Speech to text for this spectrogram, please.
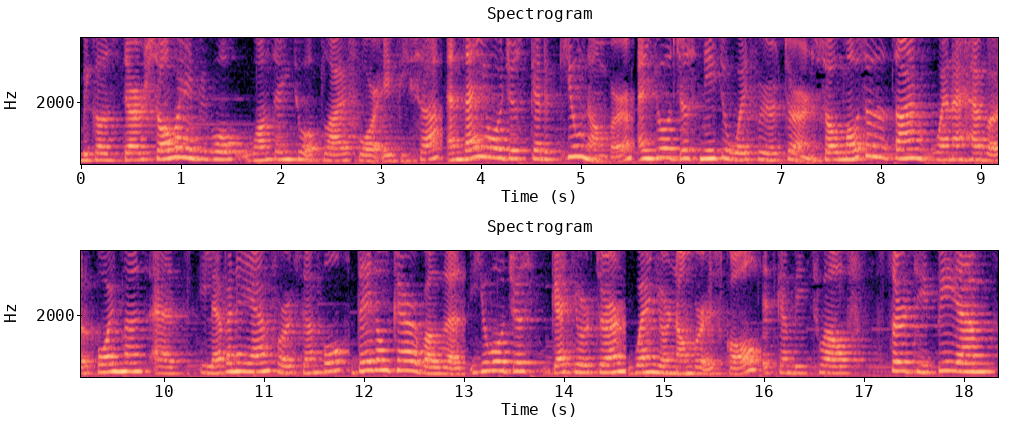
because there are so many people wanting to apply for a visa and then you will just get a queue number and you'll just need to wait for your turn. So most of the time when I have an appointment at 11 a.m. for example, they don't care about that. You will just get your turn when your number is called. It can be 12:30 p.m.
